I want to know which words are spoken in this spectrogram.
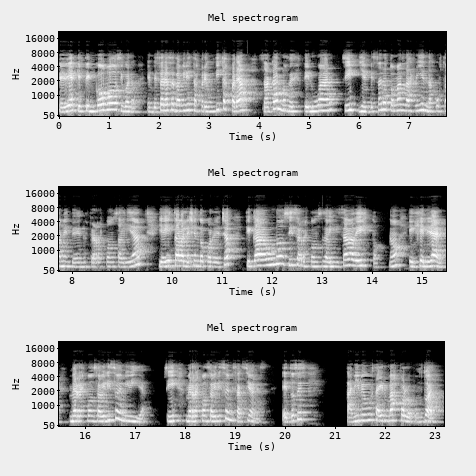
La idea es que estén cómodos y bueno, empezar a hacer también estas preguntitas para sacarnos de este lugar, ¿sí? Y empezar a tomar las riendas justamente de nuestra responsabilidad. Y ahí estaba leyendo por el chat que cada uno sí se responsabilizaba de esto, ¿no? En general, me responsabilizo de mi vida, ¿sí? Me responsabilizo de mis acciones. Entonces, a mí me gusta ir más por lo puntual,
